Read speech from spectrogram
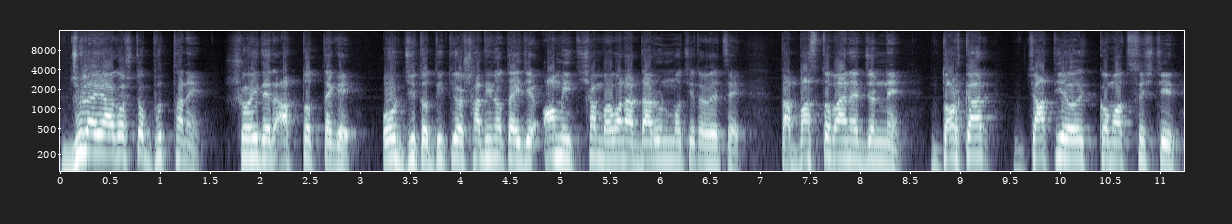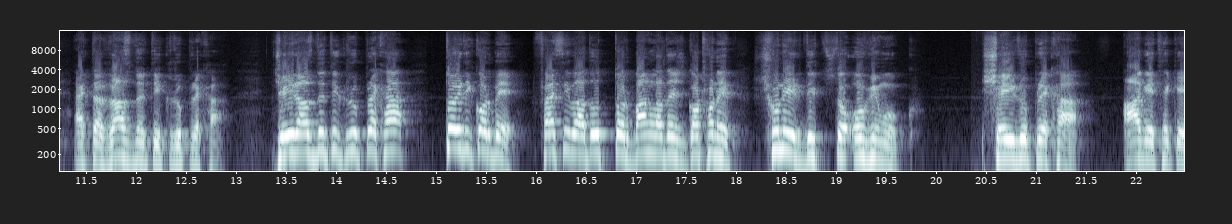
জুলাই আগস্ট অভ্যুত্থানে শহীদের আত্মত্যাগে অর্জিত দ্বিতীয় স্বাধীনতায় যে অমিত সম্ভাবনার দারুণ মোচিত হয়েছে, তা বাস্তবায়নের জন্য দরকার জাতীয় ঐক্যমত সৃষ্টির একটা রাজনৈতিক রূপরেখা। যেই রাজনৈতিক রূপরেখা তৈরি করবে ফ্যাসিবাদ উত্তর বাংলাদেশ গঠনের সুনির্দিষ্ট অভিমুখ। সেই রূপরেখা আগে থেকে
